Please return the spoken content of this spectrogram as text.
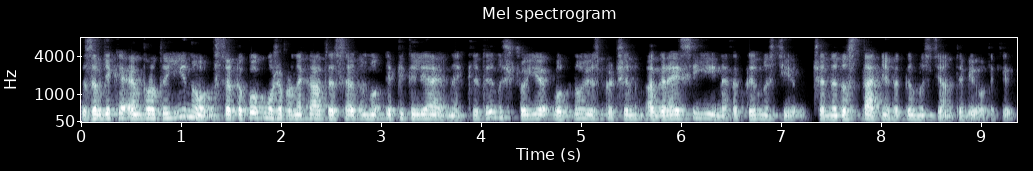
завдяки М-протеїну стрептокок може проникати всередину епітеліальних клітин, що є одною з причин агресії, неефективності чи недостатньої ефективності антибіотиків.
